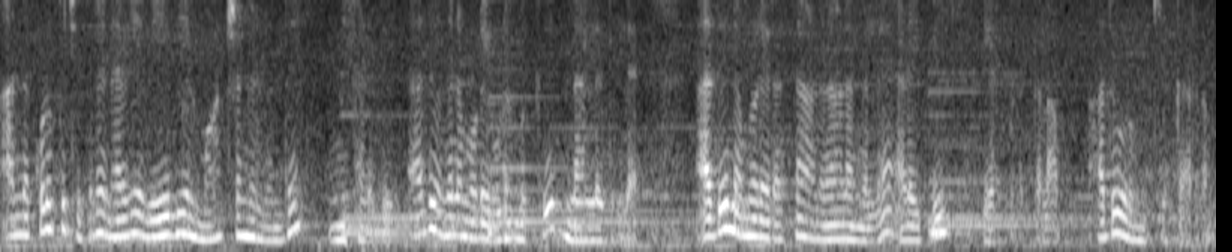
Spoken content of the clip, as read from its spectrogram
அந்த கொழுப்புச்சத்தில் நிறைய வேதியியல் மாற்றங்கள் வந்து நிகழுது. அது வந்து நம்மளுடைய உடம்புக்கு நல்லதில்லை. அது நம்மளுடைய ரத்த நாளங்களில் அடைப்பை ஏற்படுத்தலாம். அது ஒரு முக்கிய காரணம்.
